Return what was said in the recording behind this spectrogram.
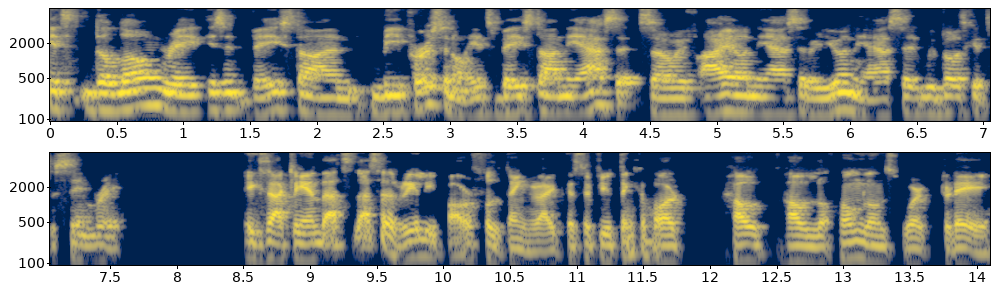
it's the loan rate isn't based on me personally, it's based on the asset. So if I own the asset or you own the asset, we both get the same rate. Exactly. And that's that's a really powerful thing, right? Because if you think about how how home loans work today,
